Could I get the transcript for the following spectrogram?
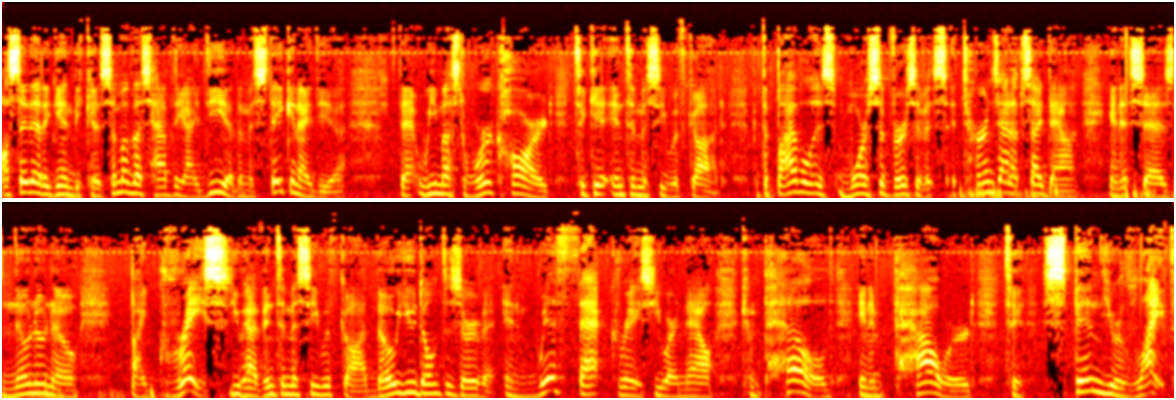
I'll say that again because some of us have the idea, the mistaken idea, that we must work hard to get intimacy with God. But the Bible is more subversive. It's, it turns that upside down and it says, no, no, no. By grace, you have intimacy with God, though you don't deserve it. And with that grace, you are now compelled and empowered to spend your life.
